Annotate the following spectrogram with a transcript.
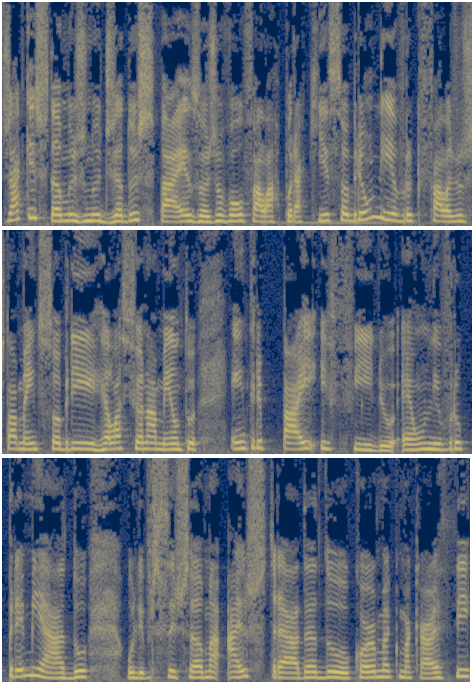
Já que estamos no Dia dos Pais, hoje eu vou falar por aqui sobre um livro que fala justamente sobre relacionamento entre pai e filho. É um livro premiado. O livro se chama A Estrada, do Cormac McCarthy.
